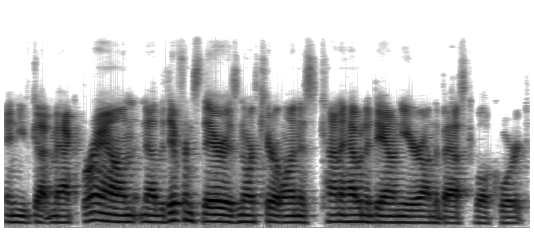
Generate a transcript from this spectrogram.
and you've got Mack Brown. Now, the difference there is North Carolina is kind of having a down year on the basketball court.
